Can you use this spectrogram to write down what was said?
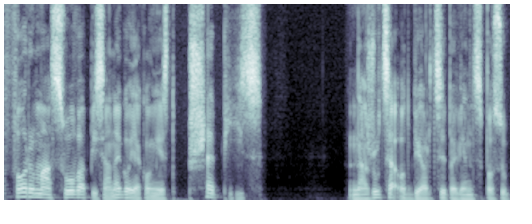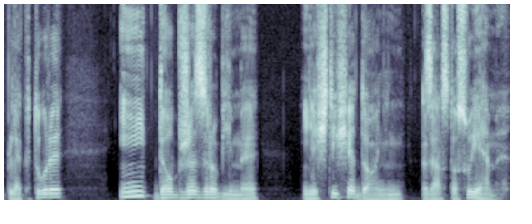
forma słowa pisanego, jaką jest przepis, narzuca odbiorcy pewien sposób lektury i dobrze zrobimy, jeśli się doń zastosujemy.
